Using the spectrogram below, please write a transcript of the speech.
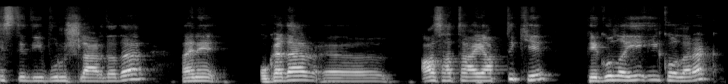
istediği vuruşlarda da hani o kadar e, az hata yaptı ki Pegula'yı ilk olarak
